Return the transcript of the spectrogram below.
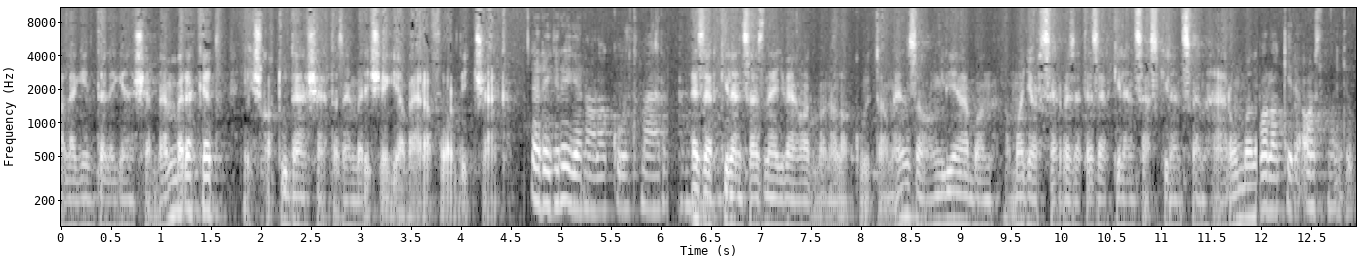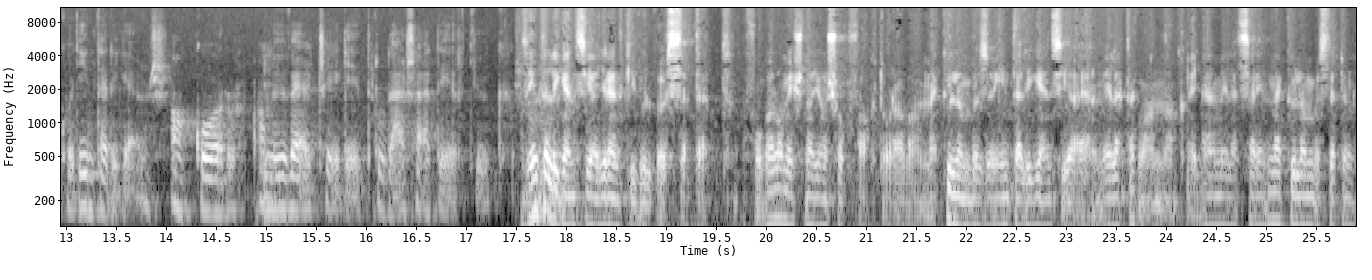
a legintelligensebb embereket, és a tudását az emberiség javára fordítsák. Elég régen alakult már. 1946-ban alakult a Mensa Angliában, a magyar szervezet 1993-ban. Valakire azt mondjuk, hogy intelligens, akkor a műveltségét, tudását értjük. Az intelligencia egy rendkívül összetett fogalom, és nagyon sok faktora van, meg különböző intelligencia elméletek vannak. Egy elmélet szerint megkülönböztetünk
